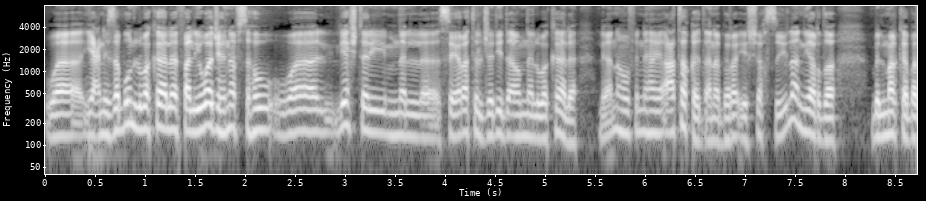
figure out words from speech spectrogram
ويعني زبون الوكالة فليواجه نفسه وليشتري من السيارات الجديدة أو من الوكالة لأنه في النهاية أعتقد أنا برأيي الشخصي لن يرضى بالمركبه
